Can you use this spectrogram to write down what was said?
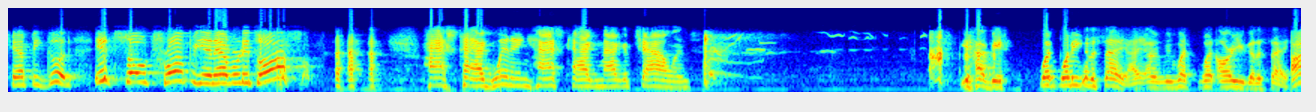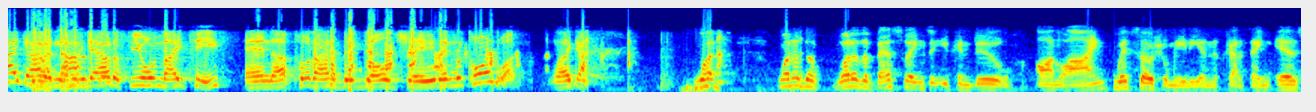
can't be good. It's so Trumpian, Everett. It's awesome. hashtag winning. Hashtag MAGA challenge. yeah, I mean, what what are you going to say? I, I mean, what what are you going to say? I got to you know, knock out a few of my teeth and uh, put on a big gold chain and record one. Like I, what one of the one of the best things that you can do online with social media and this kind of thing is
